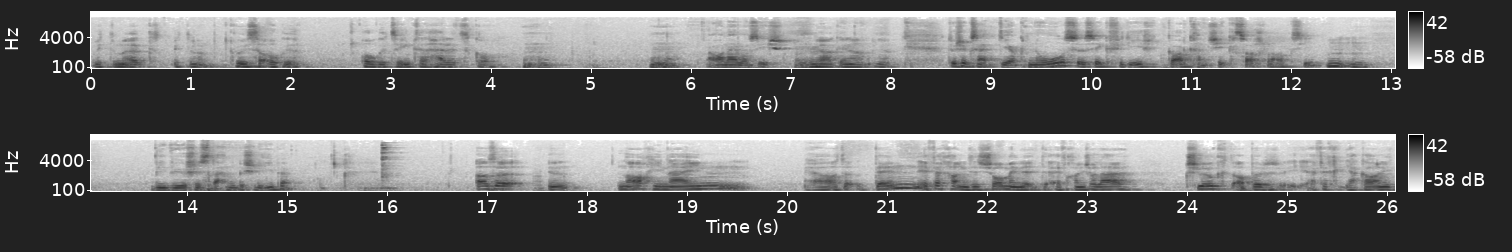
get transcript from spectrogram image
mit, einem, mit einem gewissen Augen, Augenzwinkern herzugehen. Mhm. Mhm annehmen, was ist. Mhm. Ja, genau. Ja. Du hast ja gesagt, Diagnose sei für dich gar kein Schicksalsschlag gewesen. Mhm. Wie würdest du es dann beschreiben? Also im Nachhinein, ja, also dann einfach habe ich das schon, meine, einfach habe ich schon leer geschluckt, aber einfach ja gar nicht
